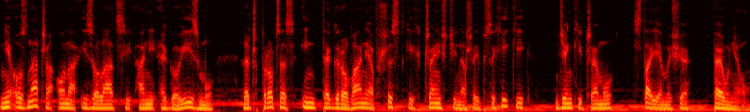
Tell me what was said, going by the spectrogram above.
Nie oznacza ona izolacji ani egoizmu, lecz proces integrowania wszystkich części naszej psychiki, dzięki czemu stajemy się pełnią.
